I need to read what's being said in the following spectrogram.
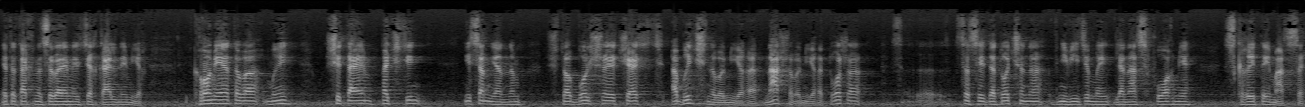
Это так называемый зеркальный мир. Кроме этого, мы считаем почти несомненным, что большая часть обычного мира, нашего мира, тоже э, сосредоточена в невидимой для нас форме скрытой массы.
